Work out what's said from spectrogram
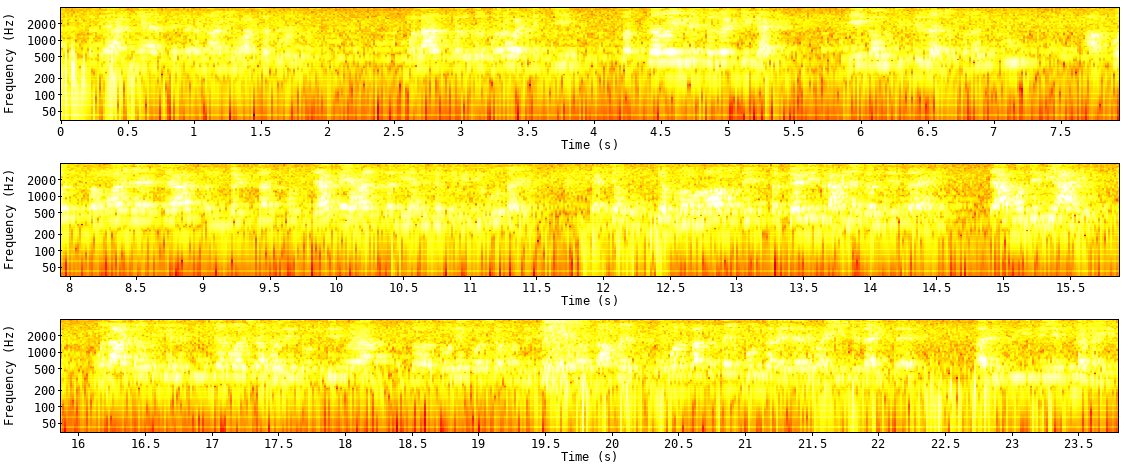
सगळ्या अन्याय अत्याचारांना आम्ही वाचा पडत असतो. मला आज खरं तर बरं वाटलं की सत्कार वगैरे सगळं ठीक आहे. हे एक औचित्य झालं. परंतु आपण समाजाच्या संघटनात्मक ज्या काही हालचाली आणि गतिविधी होत आहेत त्याच्या मुख्य प्रवाहामध्ये सगळ्यांनीच राहणं गरजेचं आहे आणि त्यामध्ये मी आहे. मला आठवतं गेल्या तीन चार वर्षामध्ये दोन तीन वेळा दोन एक वर्षामध्ये जे असते. ते मला सातत्याने फोन करायचे अरे भाई इथे जायचं आहे. अरे तू इथे येत का नाहीस?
